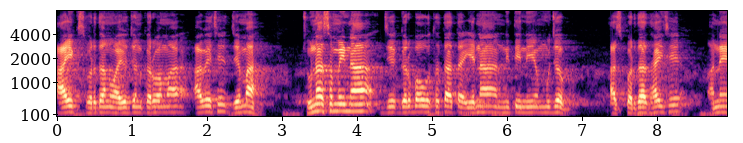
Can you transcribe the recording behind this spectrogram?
આ એક સ્પર્ધાનું આયોજન કરવામાં આવે છે. જેમાં જૂના સમયના જે ગરબાઓ થતા હતા એના નીતિ નિયમ મુજબ આ સ્પર્ધા થાય છે અને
